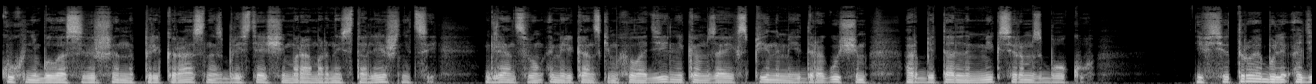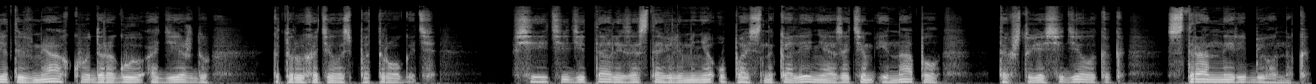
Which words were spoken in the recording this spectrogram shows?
Кухня была совершенно прекрасна, с блестящей мраморной столешницей, глянцевым американским холодильником за их спинами и дорогущим орбитальным миксером сбоку. И все трое были одеты в мягкую, дорогую одежду, которую хотелось потрогать — все эти детали заставили меня упасть на колени, а затем и на пол, так что я сидела как странный ребенок,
